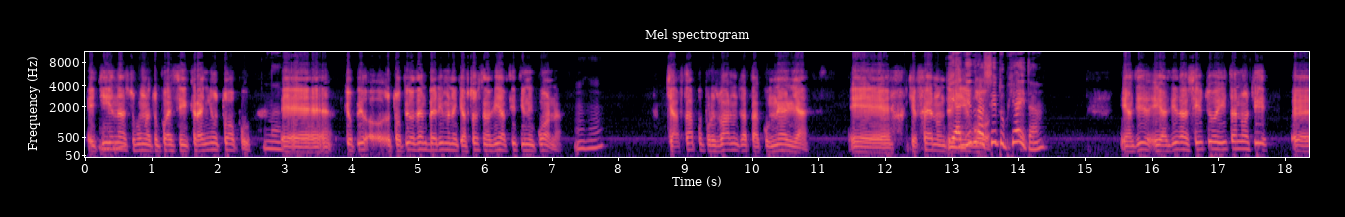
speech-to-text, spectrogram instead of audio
Εκεί είναι, ας το πούμε, να το πω έτσι, κρανίου τόπου. Ναι. Ε, και οποίο, το οποίο δεν περίμενε και αυτός να δει αυτή την εικόνα. Μμμ. Και αυτά που προσβάλλονται από τα κουνέλια ε, και φαίνονται Η λίγο... αντίδρασή του ποια ήταν; Η, αντί, η αντίδρασή του ήταν ότι ε,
